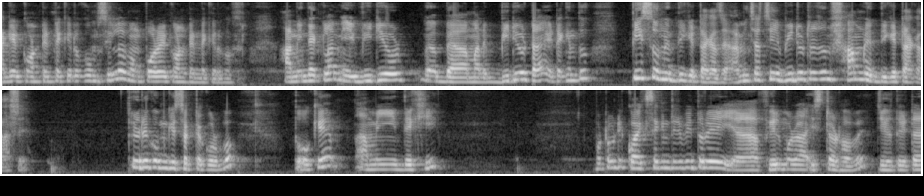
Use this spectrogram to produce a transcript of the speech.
আগের কন্টেন্টটা কীরকম ছিল এবং পরের কন্টেন্টটা কীরকম ছিল। আমি দেখলাম এই ভিডিওর মানে ভিডিওটা এটা কিন্তু পিছনের দিকে টাকা যায়। আমি চাচ্ছি এই ভিডিওটার যেন সামনের দিকে টাকা আসে। তো এরকম কিছু একটা করব। তো ওকে, আমি দেখি। মোটামুটি কয়েক সেকেন্ডের ভিতরে ফিল্মরা স্টার্ট হবে, যেহেতু এটা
